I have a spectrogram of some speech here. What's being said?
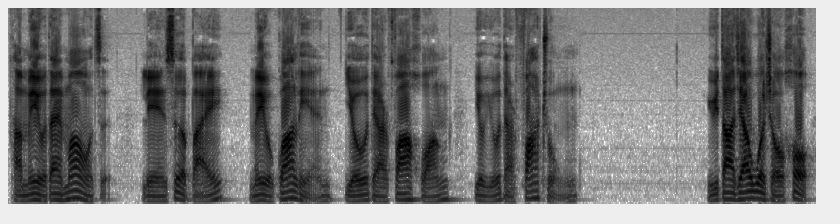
他没有戴帽子，脸色白，没有刮脸，有点发黄，又有点发肿。与大家握手后，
